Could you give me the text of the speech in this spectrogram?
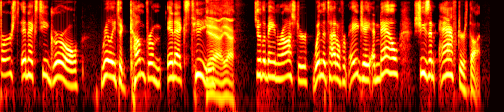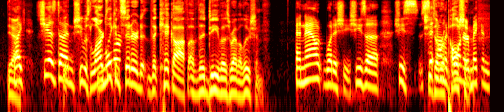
first NXT girl really to come from NXT Yeah, yeah. To the main roster, win the title from AJ, and now she's an afterthought. Yeah. Like she has done She was largely more- considered the kickoff of the Divas Revolution. And now what is she? She's a she's sitting a on the corner making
